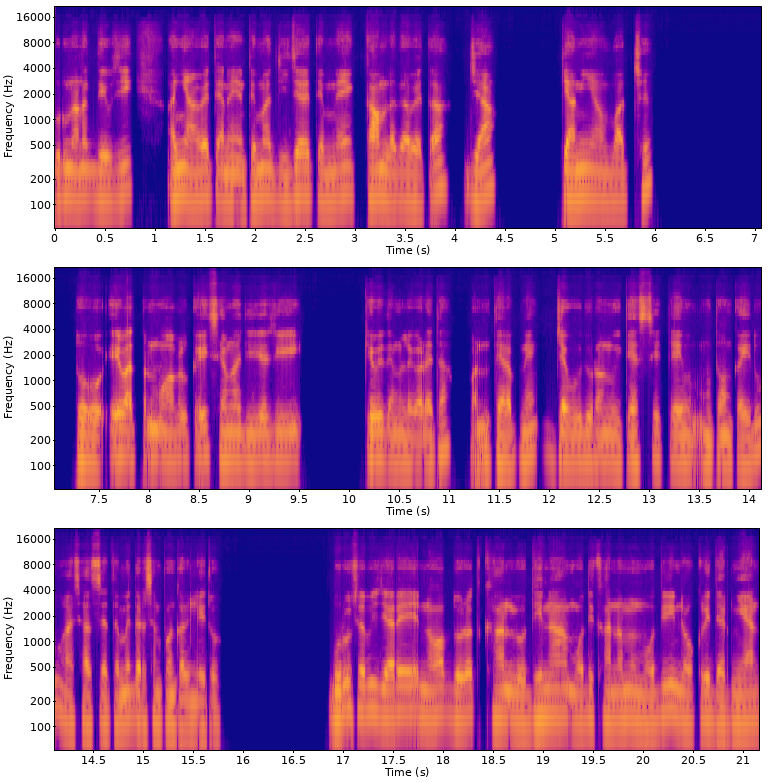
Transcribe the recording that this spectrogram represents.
ગુરુ નાનક દેવજી અહીંયા આવ્યા ત્યાં તેમાં જીજાએ તેમને કામ લગાવ્યા હતા, જ્યાં ત્યાંની આ વાત છે. તો એ વાત પણ હું આગળ કહીશ. એમના જીજાજી કેવી રીતે લગાડ્યા હતા, પણ ત્યારે આપણે જે ગુરુદ્વારાનો ઇતિહાસ છે તે હું તમને કહી દઉં. આ સાથે તમે દર્શન પણ કરી લીધું ગુરુ સાહેબ જ્યારે નવાબ દોલત ખાન લોધીના મોદી ખાનામાં મોદીની નોકરી દરમિયાન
